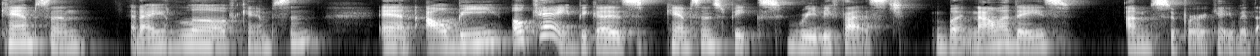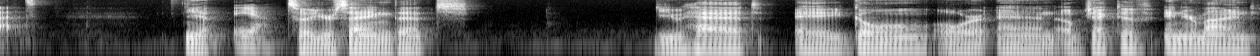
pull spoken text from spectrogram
Campson, and I love Campson, and I'll be okay because Campson speaks really fast. But nowadays, I'm super okay with that. Yeah. Yeah, So you're saying that you had a goal or an objective in your mind.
